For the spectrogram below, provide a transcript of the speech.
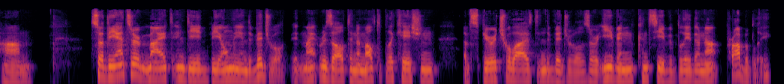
Um, so the answer might indeed be only individual. It might result in a multiplication of spiritualized individuals, or even conceivably, though not probably,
